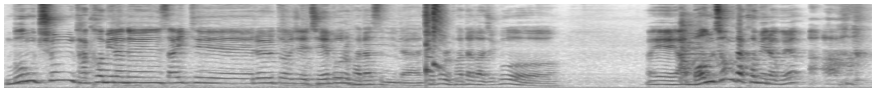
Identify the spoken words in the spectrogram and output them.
뭉충닷컴이라는 사이트를 또 이제 제보를 받았습니다. 제보를 받아가지고 예, 아 멍청닷컴이라고요? 아, 아.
